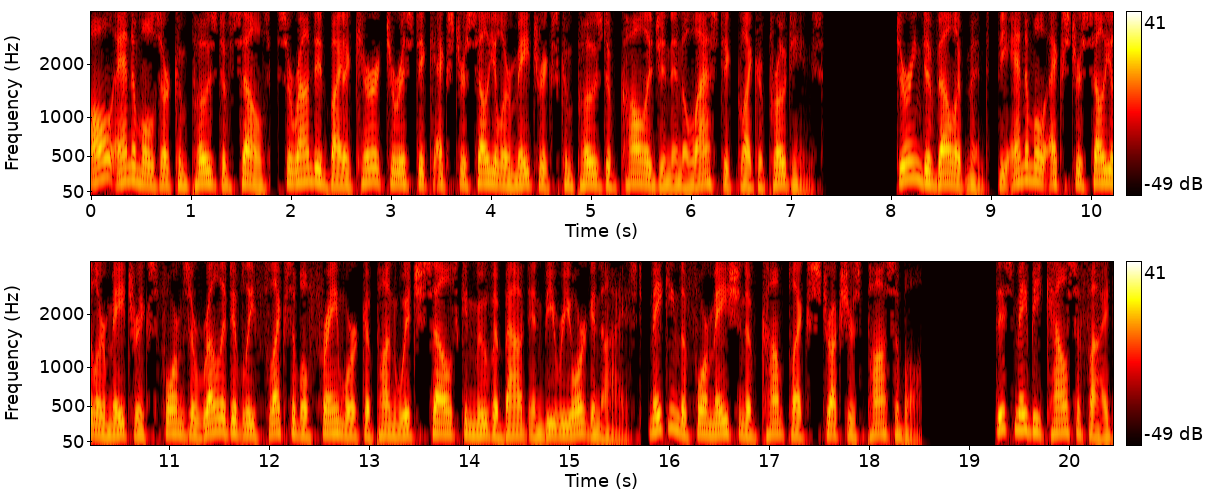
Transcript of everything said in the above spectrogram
All animals are composed of cells, surrounded by a characteristic extracellular matrix composed of collagen and elastic glycoproteins. During development, the animal extracellular matrix forms a relatively flexible framework upon which cells can move about and be reorganized, making the formation of complex structures possible. This may be calcified,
